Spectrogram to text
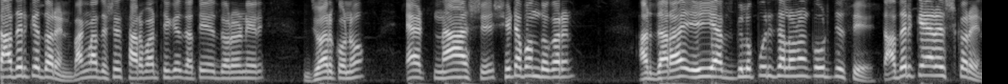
তাদেরকে ধরেন বাংলাদেশের সার্ভার থেকে যাতে এ ধরনের জুয়ার কোনো অ্যাড না আসে, সেটা বন্ধ করেন। আর যারা এই অ্যাপসগুলো পরিচালনা করতেছে, তাদেরকে অ্যারেস্ট করেন।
